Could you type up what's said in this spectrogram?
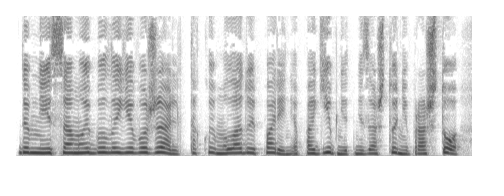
Да мне и самой было его жаль. Такой молодой парень, а погибнет ни за что, ни про что. —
